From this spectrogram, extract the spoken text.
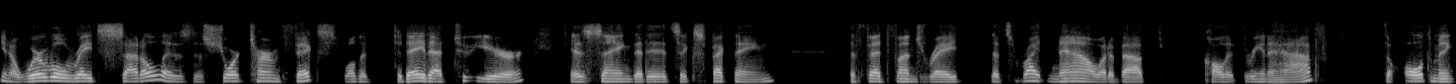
you know, where will rates settle as the short-term fix? Well, the Today, that two year is saying that it's expecting the Fed funds rate that's right now at about, call it three and a half, to ultimately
